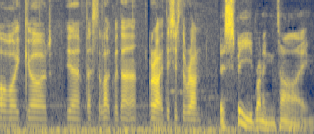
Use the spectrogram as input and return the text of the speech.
Oh my god. Yeah, best of luck with that. Alright, this is the run. it's speed running time.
